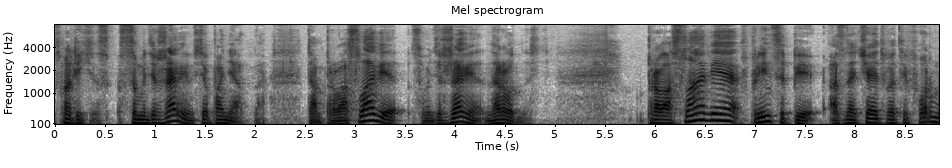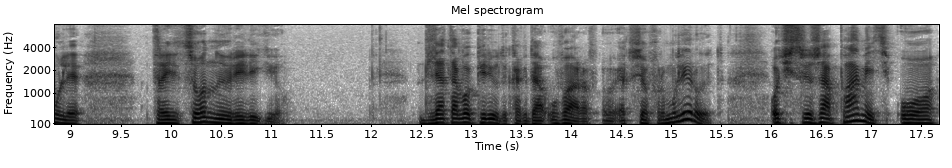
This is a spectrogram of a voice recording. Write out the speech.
Смотрите, с самодержавием все понятно. Там православие, самодержавие, народность православие, в принципе, означает в этой формуле традиционную религию. Для того периода, когда Уваров это все формулирует, очень свежа память о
